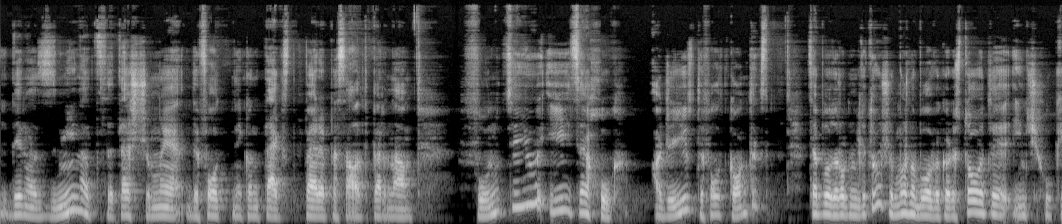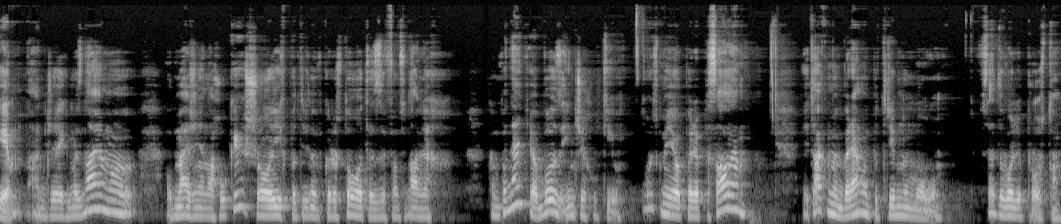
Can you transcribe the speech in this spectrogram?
єдина зміна це те, що ми дефолтний контекст переписали тепер на функцію, і це hook. Адже use default context. Це було зроблено для того, щоб можна було використовувати інші хуки. Адже, як ми знаємо, обмеження на хуки, що їх потрібно використовувати з функціональних компонентів або з інших хуків. Ось ми його переписали. І так ми беремо потрібну мову. Все доволі просто.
